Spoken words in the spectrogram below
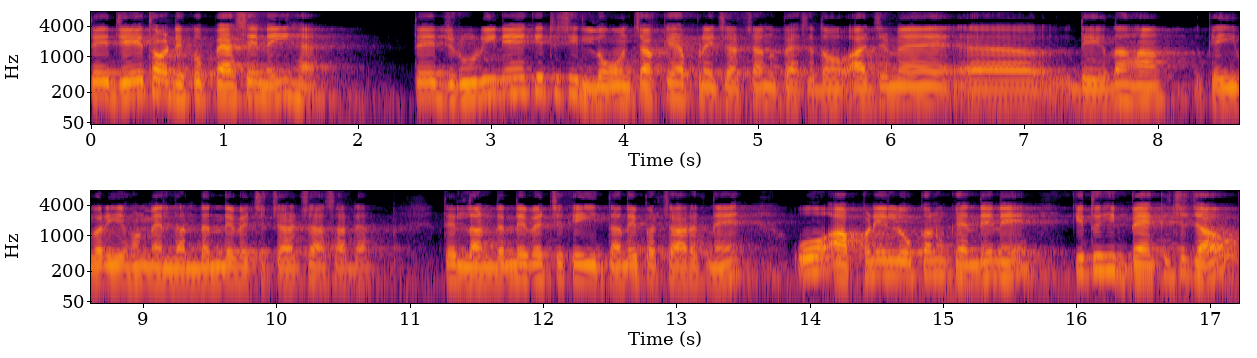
ਤੇ ਜੇ ਤੁਹਾਡੇ ਕੋਲ ਪੈਸੇ ਨਹੀਂ ਹੈ, ਤੇ ਜ਼ਰੂਰੀ ਨਹੀਂ ਕਿ ਤੁਸੀਂ ਲੋਨ ਚੱਕ ਕੇ ਆਪਣੇ ਚਰਚਾਂ ਨੂੰ ਪੈਸੇ ਦਿਓ। ਅੱਜ ਮੈਂ ਦੇਖਦਾ ਹਾਂ, ਕਈ ਵਾਰੀ ਹੁਣ ਮੈਂ ਲੰਡਨ ਦੇ ਵਿੱਚ ਚਰਚ ਆ ਸਾਡਾ, ਤੇ ਲੰਡਨ ਦੇ ਵਿੱਚ ਕਈ ਇਦਾਂ ਦੇ ਪ੍ਰਚਾਰਕ ਨੇ, ਉਹ ਆਪਣੇ ਲੋਕਾਂ ਨੂੰ ਕਹਿੰਦੇ ਨੇ ਕਿ ਤੁਸੀਂ ਬੈਂਕ 'ਚ ਜਾਓ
